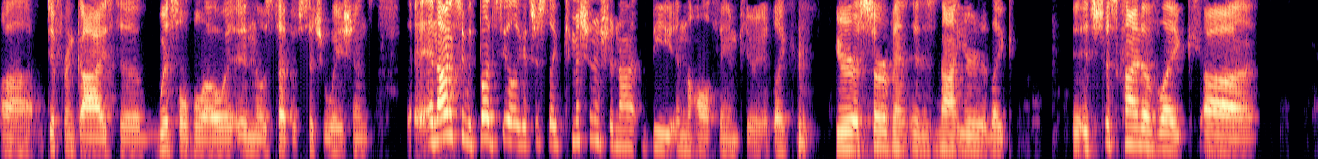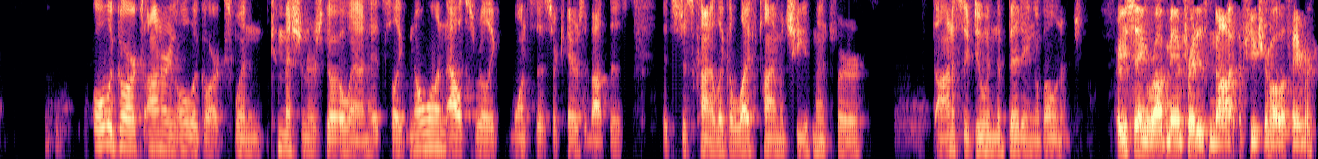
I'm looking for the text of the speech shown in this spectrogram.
uh, different guys to whistle blow in those type of situations? and honestly, with Bud Selig, it's just like commissioners should not be in the Hall of Fame. Period. Like you're a servant. It is not your like. It's just kind of like uh, oligarchs honoring oligarchs when commissioners go in. It's like no one else really wants this or cares about this. It's just kind of like a lifetime achievement for honestly doing the bidding of owners. Are you saying Rob Manfred is not a future Hall of Famer?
